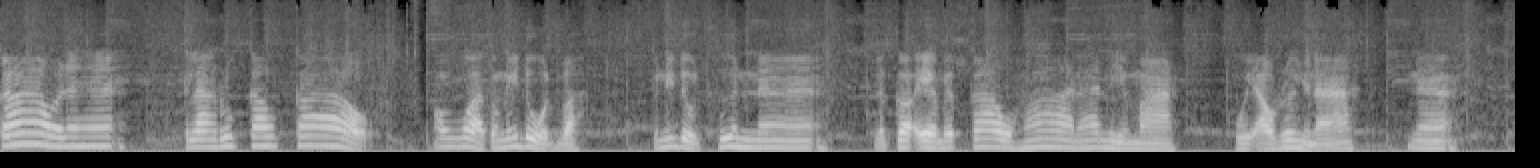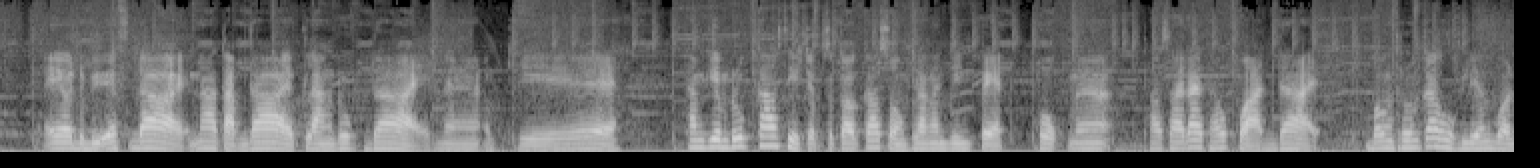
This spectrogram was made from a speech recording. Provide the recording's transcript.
99 นะฮะ กลางรุก 99 เอาว่ะ ตรงนี้โดดว่ะ ตรงนี้โดดขึ้นนะฮะ แล้วก็ LMF 95 นะฮะ เนมาคุยเอาเรื่องอยู่นะ นะฮะ LWF ได้หน้าต่ำได้กลางรุกได้นะฮะโอเคทำเกมรุก 94 จบสกอร์ 92 พลังกันยิง 86 นะฮะเท้าซ้ายได้เท้าขวาได้บอลทรน96 เลี้ยงบอล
